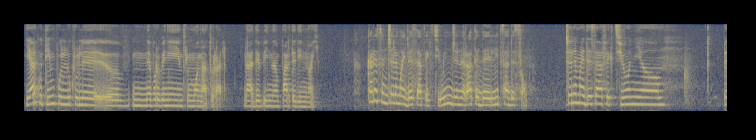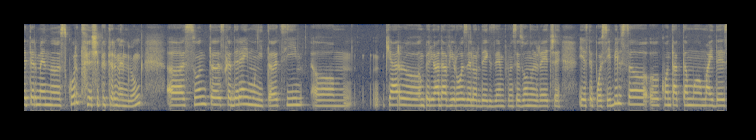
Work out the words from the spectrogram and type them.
iar cu timpul lucrurile ne vor veni într-un mod natural, da, devin parte din noi. Care sunt cele mai dese afecțiuni generate de lipsa de somn? Cele mai dese afecțiuni pe termen scurt și pe termen lung Uh, sunt uh, scăderea imunității, um, chiar uh, în perioada virozelor, de exemplu, în sezonul rece, este posibil să contactăm mai des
